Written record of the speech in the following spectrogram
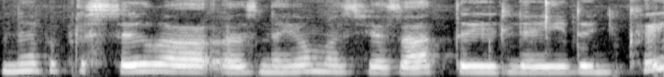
Мене попросила знайома зв'язати для її доньки,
